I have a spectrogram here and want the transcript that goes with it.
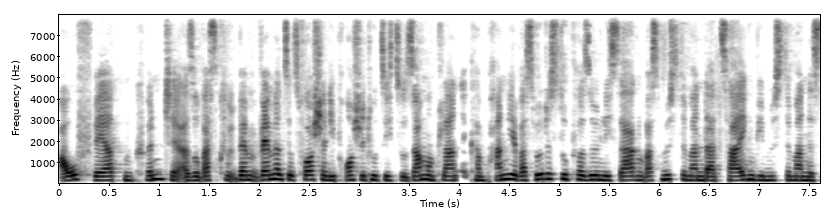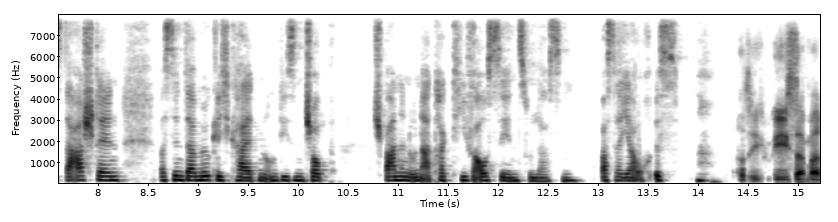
aufwerten könnte? Also was, wenn, wenn wir uns jetzt vorstellen, die Branche tut sich zusammen und plant eine Kampagne, was würdest du persönlich sagen? Was müsste man da zeigen? Wie müsste man das darstellen? Was sind da Möglichkeiten, um diesen Job spannend und attraktiv aussehen zu lassen? Was er ja auch ist. Also ich, ich sag mal,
